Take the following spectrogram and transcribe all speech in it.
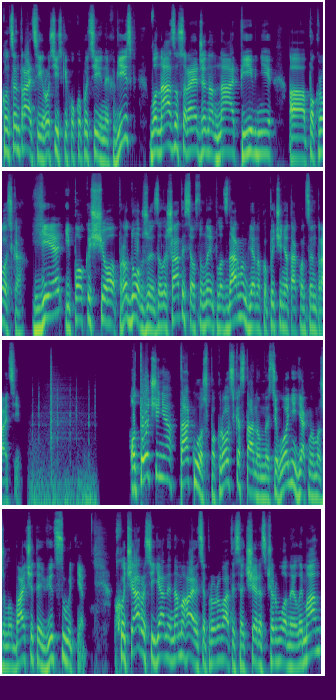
концентрації російських окупаційних військ. Вона зосереджена на півдні Покровська. Є і поки що продовжує залишатися основним плацдармом для накопичення та концентрації. Оточення також Покровська станом на сьогодні, як ми можемо бачити, відсутнє. Хоча росіяни намагаються прориватися через Червоний Лиман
